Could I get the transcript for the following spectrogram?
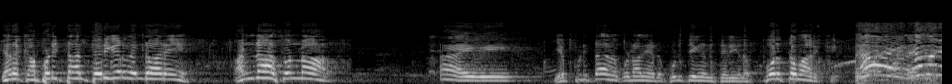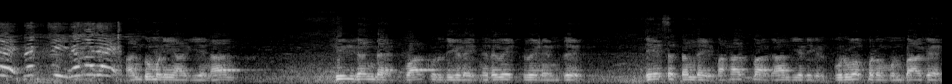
எனக்கு அப்படித்தான் தெரிகிறது என்றாரே. அண்ணா சொன்னார். எப்படித்தான் அதை கொண்டாந்து எனக்கு கொடுத்தீங்கன்னு தெரியல. பொருத்தமா இருக்கு. அன்புமணி ஆகிய நான் கீழ்கண்ட வாக்குறுதிகளை நிறைவேற்றுவேன் என்று தேசத்தந்தை மகாத்மா காந்தியடிகள் உருவப்படும் முன்பாக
